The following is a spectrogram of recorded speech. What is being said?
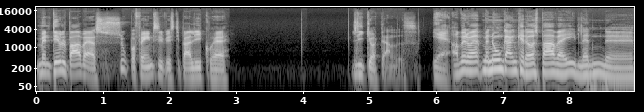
Men det vil bare være super fancy, hvis de bare lige kunne have lige gjort det anderledes. Ja, og ved du hvad, men nogle gange kan det også bare være en eller anden øh,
